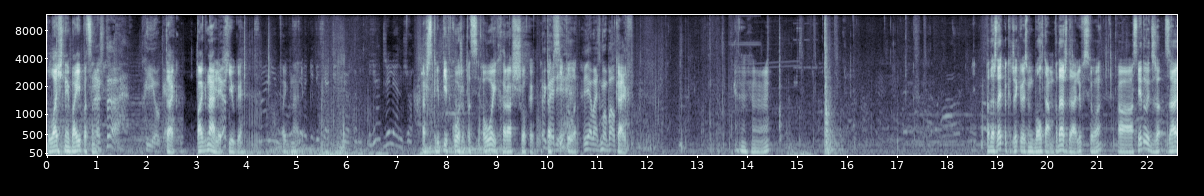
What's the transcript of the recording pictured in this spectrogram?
Кулачные бои, Ну пацаны. что, Хьюга? Так, погнали, Вперед. Хьюга. Погнали. Аж скрипит кожа под... Ой, хорошо, как Погоди, такси было. я возьму болта. Кайф. Мгм. Подождать, пока Джеки возьмет болтам. Подождали, все. А, следовать за, за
